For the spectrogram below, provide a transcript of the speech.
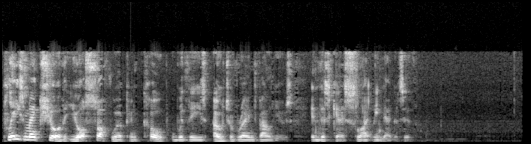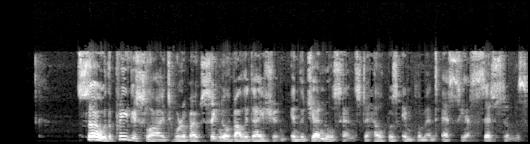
please make sure that your software can cope with these out of range values, in this case slightly negative. So the previous slides were about signal validation in the general sense to help us implement SCS systems.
